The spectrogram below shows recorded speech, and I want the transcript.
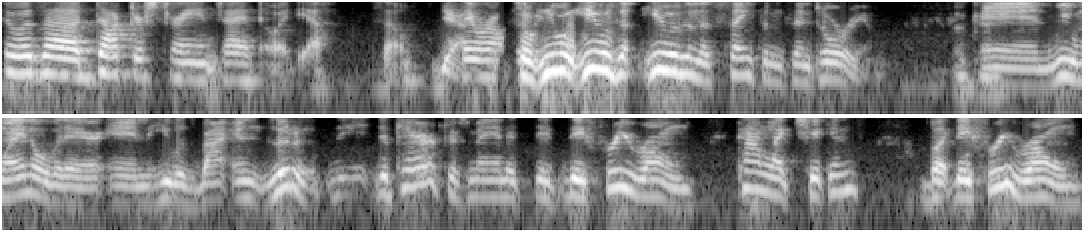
It was uh, Doctor Strange. I had no idea. So yeah, they were. All so he was he was he was in the Sanctum Sanctorum. Okay. And we went over there, and he was by, and literally the, the characters, man, they, they free roam, kind of like chickens, but they free roam,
